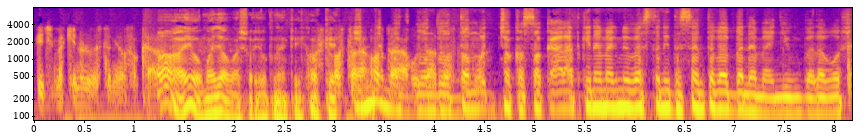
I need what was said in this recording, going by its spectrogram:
kicsit meg kéne növeszteni a szakállát. Ah, jó, majd javasoljuk neki. Okay. Azt, azt, azt, azt gondoltam, hogy csak a szakállát kéne megnöveszteni, de szerintem ebben nem menjünk bele most.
